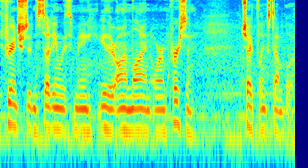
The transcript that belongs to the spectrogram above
if you're interested in studying with me, either online or in person, check the links down below.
